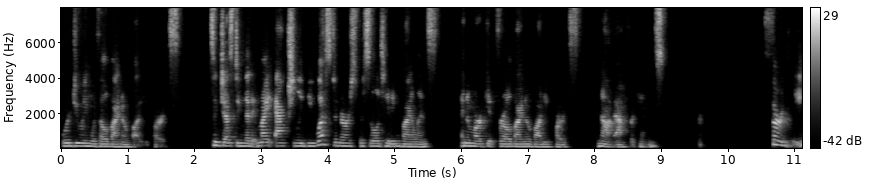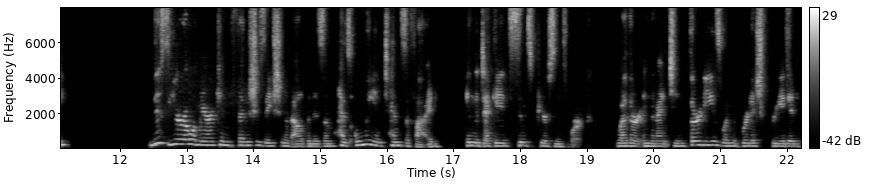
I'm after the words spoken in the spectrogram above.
were doing with albino body parts, suggesting that it might actually be Westerners facilitating violence and a market for albino body parts, not Africans. Thirdly, this Euro-American fetishization of albinism has only intensified in the decades since Pearson's work, whether in the 1930s when the British created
